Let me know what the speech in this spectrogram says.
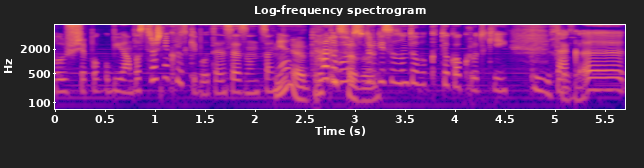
Bo już się pogubiłam, bo strasznie krótki był ten sezon, co nie? Nie, A, drugi to po prostu drugi sezon to tylko krótki. Drugi Tak, sezon. e,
